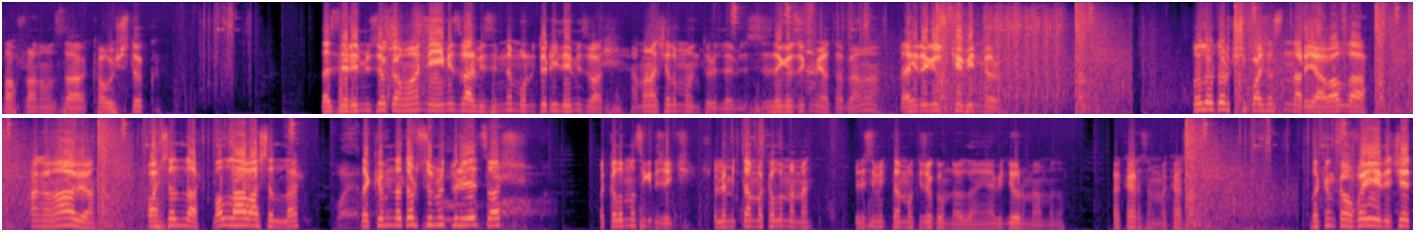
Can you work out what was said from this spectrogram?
safranımızla kavuştuk. Lazerimiz yok ama neyimiz var bizim de monitör hilemiz var. Hemen açalım monitör hilemizi. Sizde gözükmüyor tabi ama belki de gözüküyor bilmiyorum. Ne olur 4 kişi başlasınlar ya valla. Kanka ne yapıyorsun? Başladılar. Vallahi başladılar. Takımda 4 zümrüt bir ilet var. Bakalım nasıl gidecek. Şöyle midden bakalım hemen. Birisi midden bakacak onlardan ya. Biliyorum ben bunu. Bakarsın bakarsın. Takım kafayı yedi chat.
